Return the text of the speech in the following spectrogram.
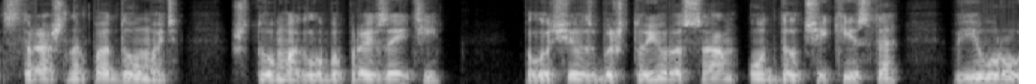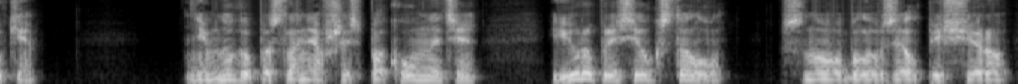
страшно подумать, что могло бы произойти. Получилось бы, что Юра сам отдал чекиста в его руки. Немного послонявшись по комнате, Юра присел к столу. Снова было взял пещеру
